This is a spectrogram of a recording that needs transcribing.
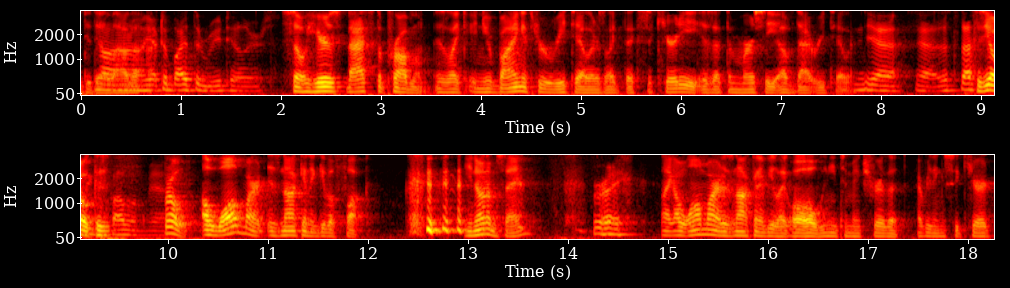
do they no, allow no, that? you have to buy it through retailers. So here's that's the problem is like, and you're buying it through retailers. Like the security is at the mercy of that retailer. Yeah, yeah, that's that's 'Cause, the yo, big 'cause- problem. Yeah. Bro, a Walmart is not gonna give a fuck. you know what I'm saying? right? Like a Walmart is not gonna be like, oh, we need to make sure that everything's secured.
